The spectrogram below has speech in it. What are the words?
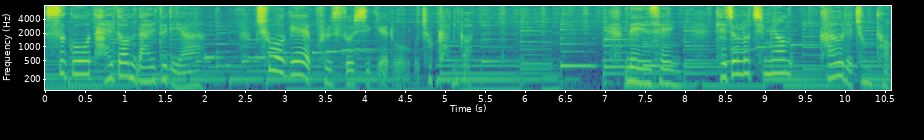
쓰고 달던 날들이야 추억의 불쏘시개로 족한 것. 내 인생 계절로 치면 가을의 중턱.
